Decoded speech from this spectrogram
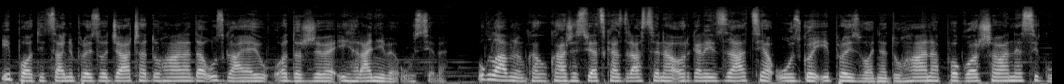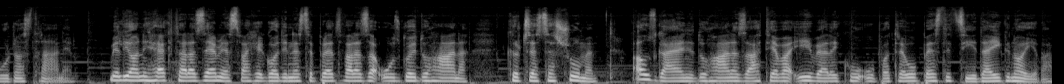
i poticanju proizvođača duhana da uzgajaju održive i hranjive usjeve. Uglavnom, kako kaže Svjetska zdravstvena organizacija, uzgoj i proizvodnja duhana pogoršava nesigurnost hrane. Milioni hektara zemlje svake godine se pretvara za uzgoj duhana, krče se šume, a uzgajanje duhana zahtjeva i veliku upotrebu pesticida i gnojiva.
